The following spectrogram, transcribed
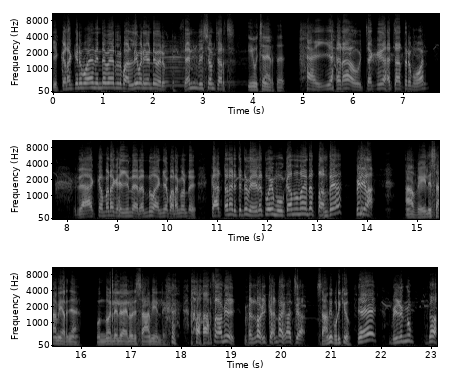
ഇക്കണക്കിന് പോയ നിന്റെ പേരിൽ പള്ളി പണിയേണ്ടി വരും. Saint Vishwam Church. ഈ ഉച്ച നേരത്ത്. അയ്യടാ ഉച്ചയ്ക്ക് അച്ചാത്തൊരു മോൻ. രാക്കമ്മയുടെ കയ്യിൽ നിന്ന് നിരന്നു വാങ്ങിയ പണം കൊണ്ട് കട്ടനടിച്ചിട്ട് വെയിലത്ത് പോയി മൂക്കാന്ന് എന്റെ തന്തയാ? പിടിക്കണ ആ വേലുസ്വാമി അറിഞ്ഞ? ഒന്നുമല്ലല്ലോ അയാളൊരു സ്വാമിയല്ലേ? ആ സ്വാമിയെ വെള്ളം ഒഴിക്കാണ്ട കാച്ച. സ്വാമി കുടിക്കൂ. ഏ വിഴുങ്ങും. ഇതാ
